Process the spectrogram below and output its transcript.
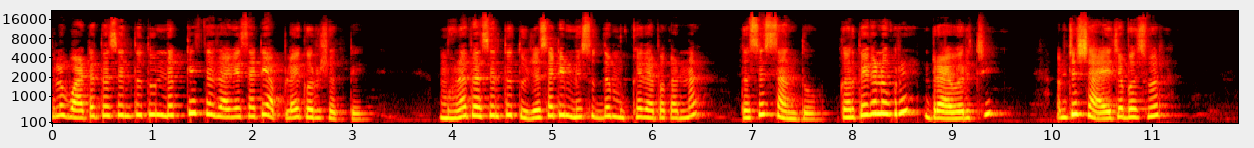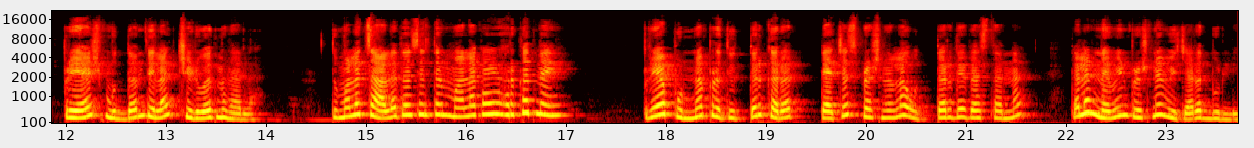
तुला वाटत असेल तर तू नक्कीच त्या जागेसाठी अप्लाय करू शकते. म्हणत असेल तर तुझ्यासाठी मी सुद्धा मुख्याध्यापकांना तसेच सांगतो. करते का नोकरी? ड्रायव्हरची. आमच्या शाळेच्या बसवर प्रियाश मुद्दाम तिला चिडवत म्हणाला तुम्हाला चालत असेल तर मला काही हरकत नाही. प्रिया पुन्हा प्रत्युत्तर करत त्याच्याच प्रश्नाला उत्तर देत असताना त्याला नवीन प्रश्न विचारत बोलली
